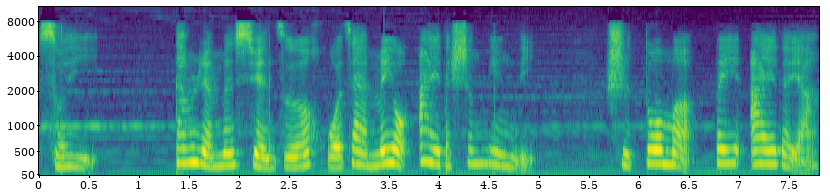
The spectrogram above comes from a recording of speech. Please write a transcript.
所以。”当人们选择活在没有爱的生命里，是多么悲哀的呀！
